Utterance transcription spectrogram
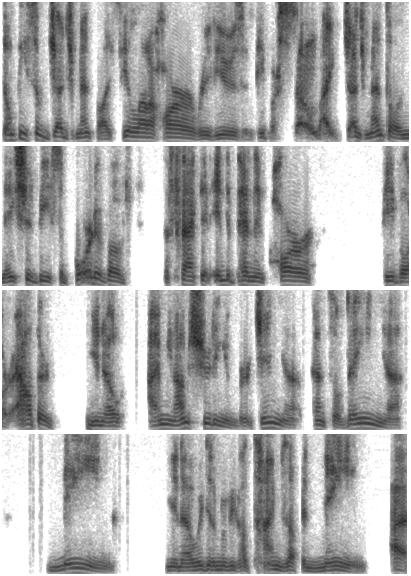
don't be so judgmental. I see a lot of horror reviews, and people are so like judgmental, and they should be supportive of the fact that independent horror people are out there you know, I mean, I'm shooting in Virginia, Pennsylvania, Maine. You know, we did a movie called Time's Up in Maine. I,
